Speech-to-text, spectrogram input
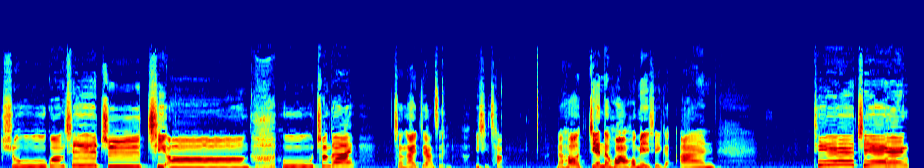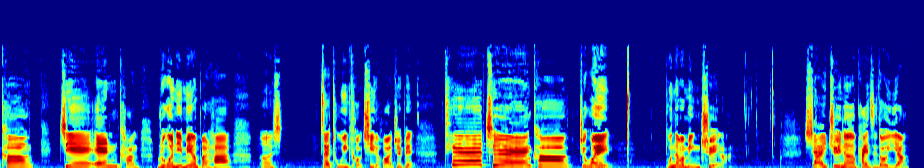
曙光旗帜齐昂，护尘爱，尘爱这样子一起唱。然后肩的话，后面写一个安，铁健康。健康，如果你没有把它，呃，再吐一口气的话，就变贴健康，就会不那么明确啦。下一句呢，拍子都一样，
